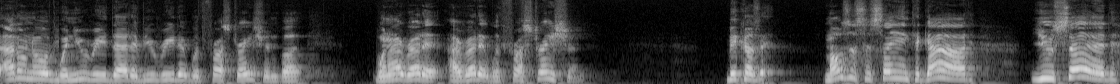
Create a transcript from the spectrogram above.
I don't know if when you read that, if you read it with frustration, but when I read it, I read it with frustration. Because Moses is saying to God, You said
